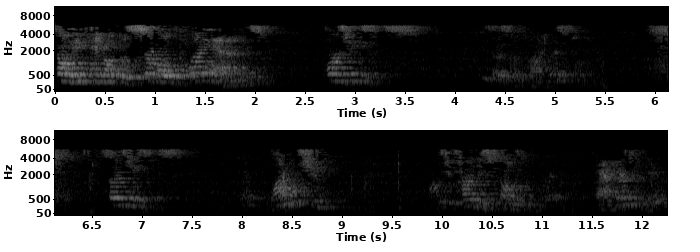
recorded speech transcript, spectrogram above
So he came up with several plans for Jesus. Says something like this. So Jesus, why don't you why don't you turn these stones into bread? Now here's the deal.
